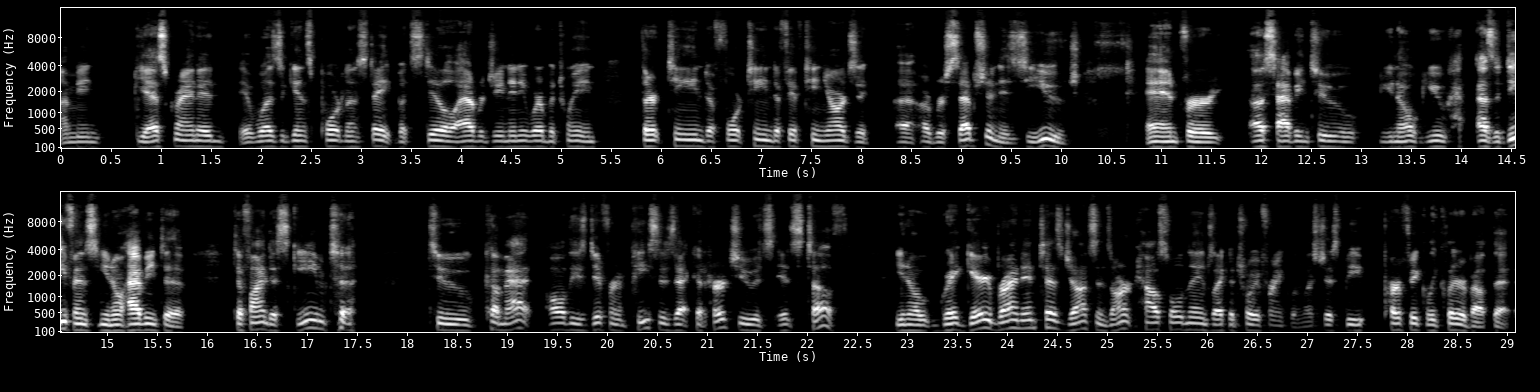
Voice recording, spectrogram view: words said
I mean, yes, granted, it was against Portland State, but still averaging anywhere between 13 to 14 to 15 yards a, a reception is huge. And for us having to, you know, you as a defense, you know, having to to find a scheme to to come at all these different pieces that could hurt you, it's it's tough. You know, great Gary Bryant and Tez Johnson's aren't household names like a Troy Franklin. Let's just be perfectly clear about that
